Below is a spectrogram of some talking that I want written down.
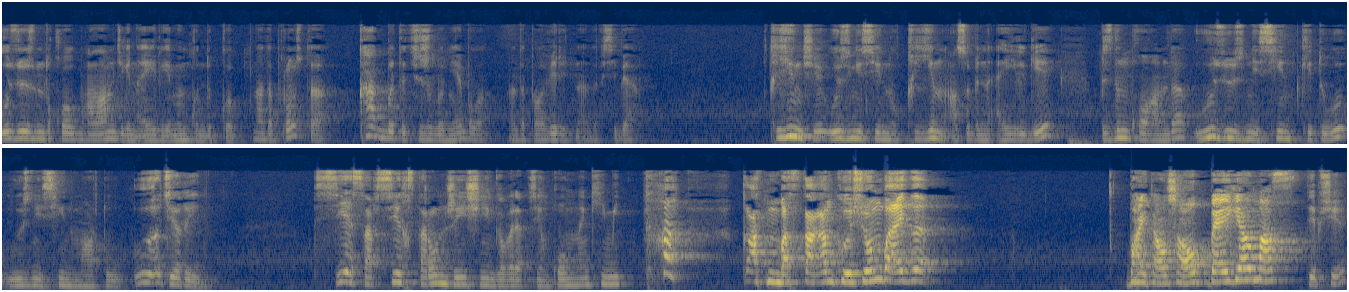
өз өзімді қолыма аламын деген әйелге мүмкіндік көп надо просто как бы это тяжело не было надо поверить надо в себя қиын ше өзіңе сену қиын особенно әйелге біздің қоғамда өз өзіне сеніп кетуі өзіне сенім артуы өте қиын все со всех сторон женщине говорят сен қолыңнан келмейді қатын бастаған көш оңбайды. Байтал шауып бәйге алмас. Деп ше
